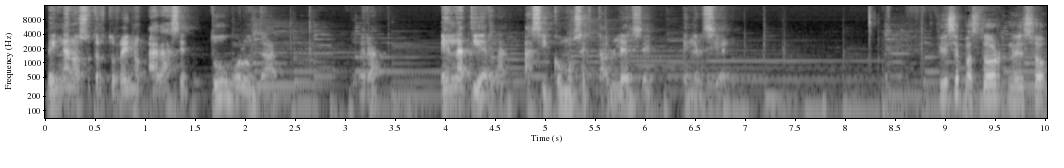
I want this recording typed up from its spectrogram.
venga a nosotros tu reino, hágase tu voluntad, ¿verdad? En la tierra, así como se establece en el cielo. Fíjese, Pastor Nelson,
